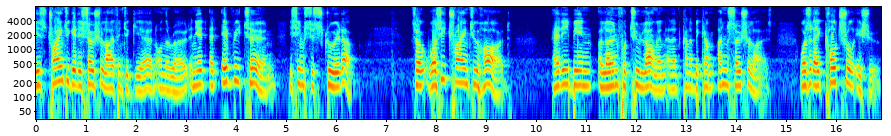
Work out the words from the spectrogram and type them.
He's trying to get his social life into gear and on the road, and yet at every turn he seems to screw it up. So, was he trying too hard? Had he been alone for too long and, and had kind of become unsocialized? Was it a cultural issue?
